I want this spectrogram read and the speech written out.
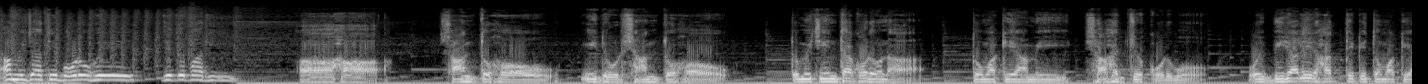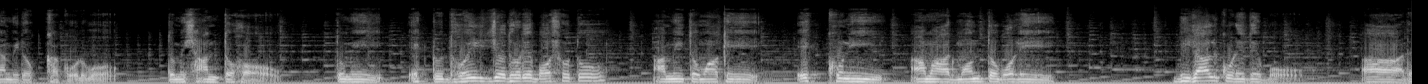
আমি যাতে বড় হয়ে যেতে পারি। আহা, শান্ত হও, ইঁদুর, শান্ত হও। তুমি চিন্তা করো না, তোমাকে আমি সাহায্য করব। ওই বিড়ালের হাত থেকে তোমাকে আমি রক্ষা করব। তুমি শান্ত হও। তুমি একটু ধৈর্য ধরে বসো তো। আমি তোমাকে এক্ষুনি আমার মন্ত্র বলে বিড়াল করে দেব। আর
